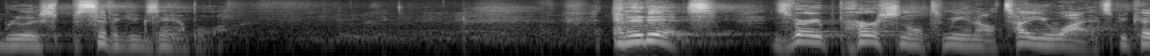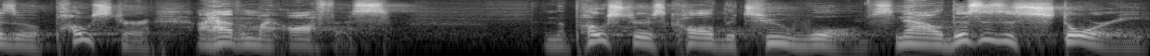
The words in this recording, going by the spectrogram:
really specific example. And it is. It's very personal to me, and I'll tell you why. It's because of a poster I have in my office. And the poster is called The Two Wolves. Now, this is a story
